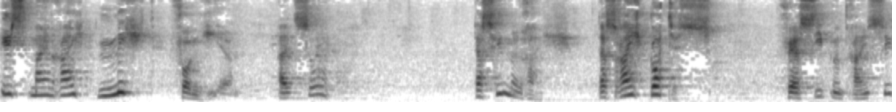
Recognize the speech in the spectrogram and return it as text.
ist mein Reich nicht von hier. Also das Himmelreich, das Reich Gottes. Vers 37,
